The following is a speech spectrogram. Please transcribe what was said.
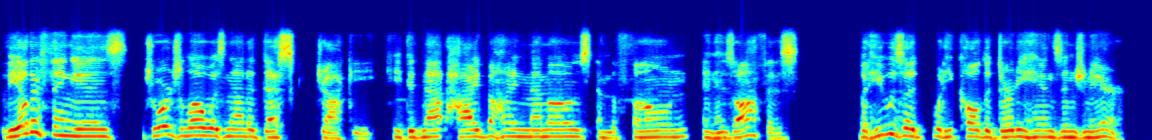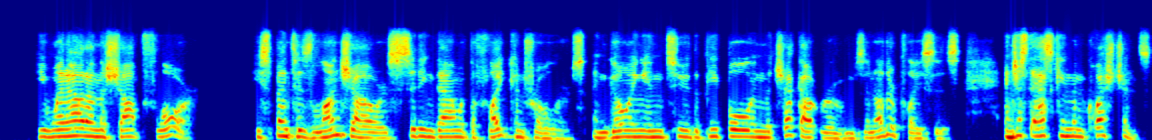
The other thing is, George Low was not a desk jockey. He did not hide behind memos and the phone in his office, but he was a what he called a dirty hands engineer. He went out on the shop floor. He spent his lunch hours sitting down with the flight controllers and going into the people in the checkout rooms and other places and just asking them questions.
